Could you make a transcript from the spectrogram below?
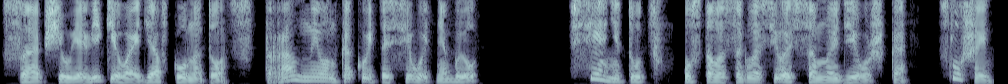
сообщил я Вике, войдя в комнату. Странный он какой-то сегодня был. Все они тут, устало согласилась со мной девушка. Слушай,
